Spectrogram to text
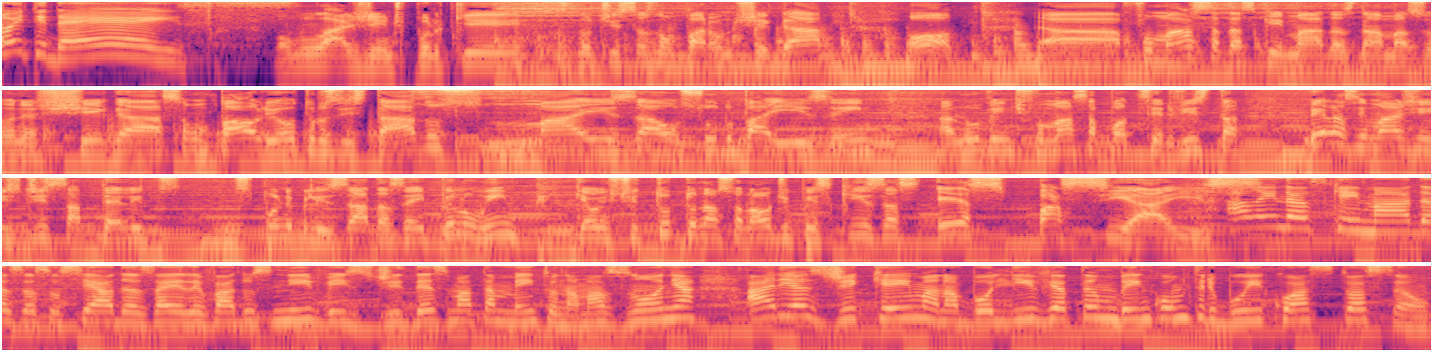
8 e 10. Vamos lá, gente, porque as notícias não param de chegar. Ó, a fumaça das queimadas na Amazônia chega a São Paulo e outros estados, mais ao sul do país, hein? A nuvem de fumaça pode ser vista pelas imagens de satélites disponibilizadas aí pelo INPE, que é o Instituto Nacional de Pesquisas Espaciais. Além das queimadas associadas a elevados níveis de desmatamento na Amazônia, áreas de queima na Bolívia também contribuem com a situação.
